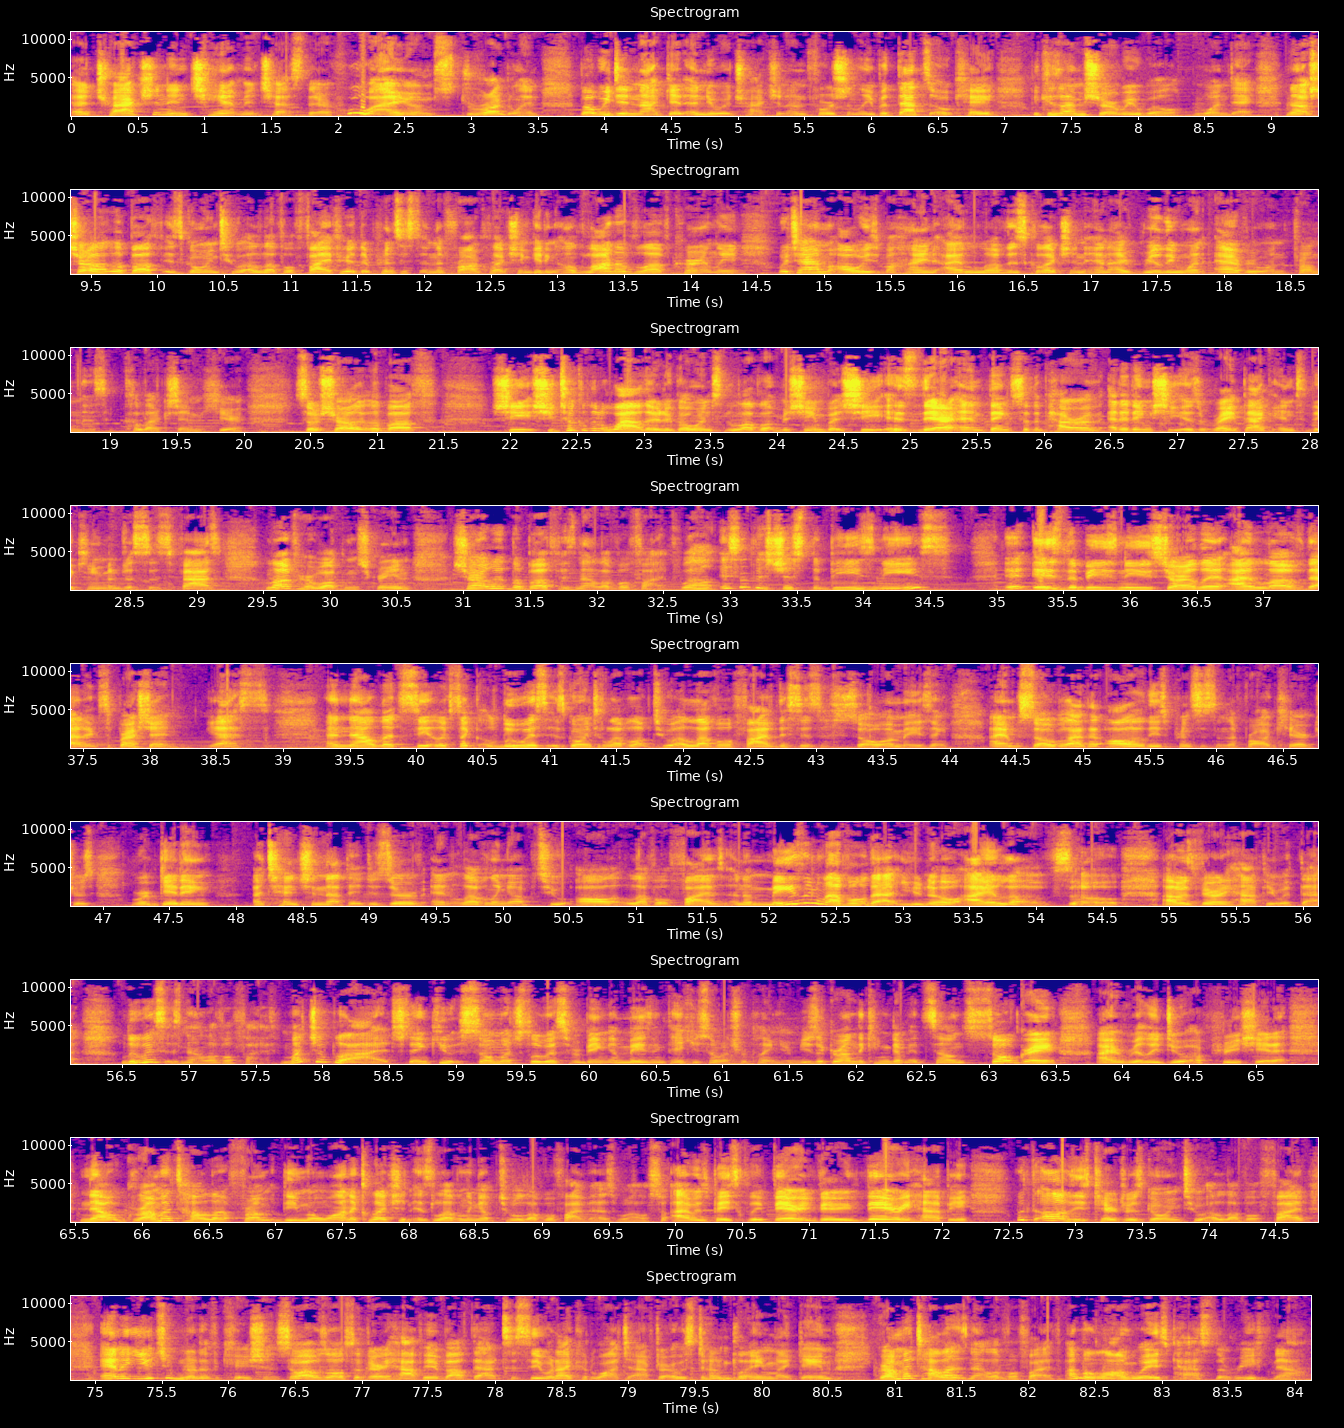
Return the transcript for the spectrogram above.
attraction enchantment chest there. Whew, I am struggling. But we did not get a new attraction, unfortunately. But that's okay, because I'm sure we will one day. Now, Charlotte La Bouff is going to a level 5 here. The Princess and the Frog collection getting a lot of love currently, which I'm always behind. I love this collection, and I really want everyone from this collection here. So, Charlotte La Bouff she she took a little while there to go into the level up machine, but she is there, and thanks to the power of editing, she is right back into the kingdom just as fast. Love her welcome screen. Charlotte La Bouff is now level 5. Well, isn't this just the bee's knees? It is the bee's knees, Charlotte. I love that expression. Yes. And now let's see. It looks like Louis is going to level up to a level 5. This is so amazing. I am so glad that all of these Princess and the Frog characters were getting attention that they deserve and leveling up to all level 5s an amazing level that you know I love so I was very happy with that. Louis is now level 5 much obliged. Thank you so much Louis for being amazing. Thank you so much for playing your music around the kingdom. It sounds so great. I really do appreciate it. Now Gramma Tala from the Moana collection is leveling up to a level 5 as well. So I was basically very very very happy with all of these characters going to a level 5 and a YouTube notification. So I was also very happy about that to see what I could watch after I was done playing my game. Gramma Tala is now level 5. I'm a long ways past the reef now.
